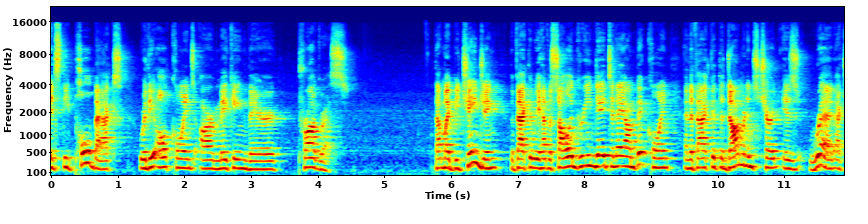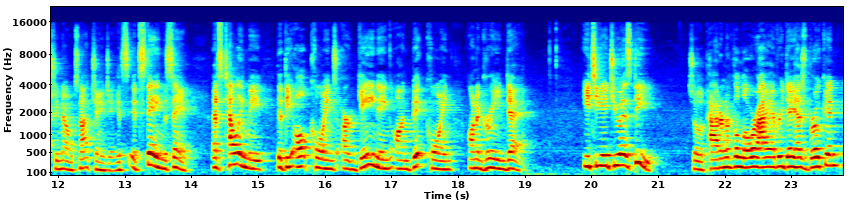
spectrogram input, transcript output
It's the pullbacks where the altcoins are making their progress. That might be changing. The fact that we have a solid green day today on Bitcoin and the fact that the dominance chart is red, actually, no, it's not changing. It's, it's staying the same. That's telling me that the altcoins are gaining on Bitcoin on a green day. ETHUSD. So the pattern of the lower high every day has broken.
